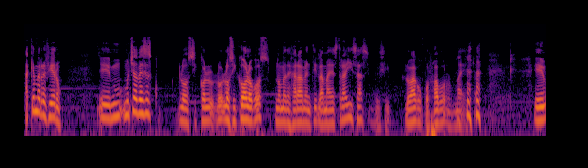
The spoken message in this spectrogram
¿A qué me refiero? Eh, muchas veces los, los, psicólogos, no me dejará mentir la maestra Isa, si, lo hago por favor, maestra. Eh,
